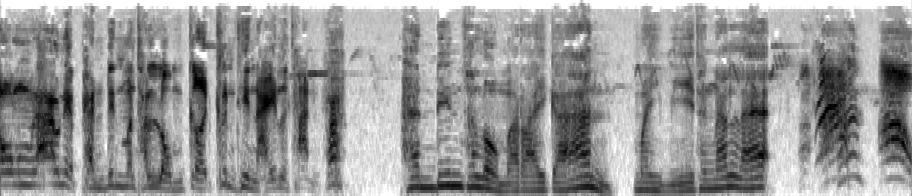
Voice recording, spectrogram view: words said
ลงแล้วเนี่ยแผ่นดินมันถล่มเกิดขึ้นที่ไหนหรือท่านฮะแผ่นดินถล่มอะไรกัน ไม่มีทั้งนั้นแหละ อ้าว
